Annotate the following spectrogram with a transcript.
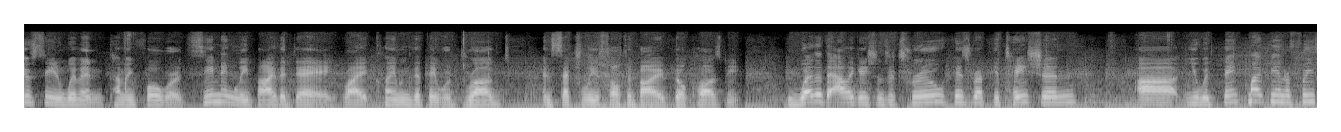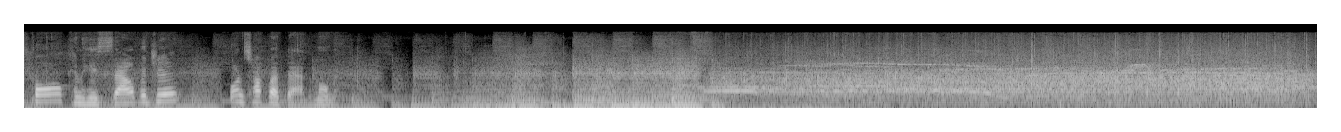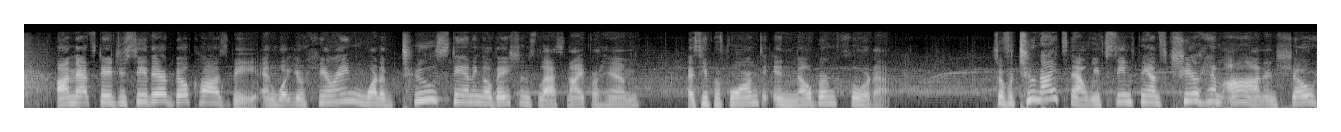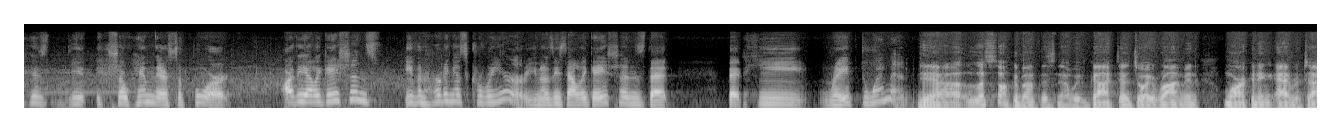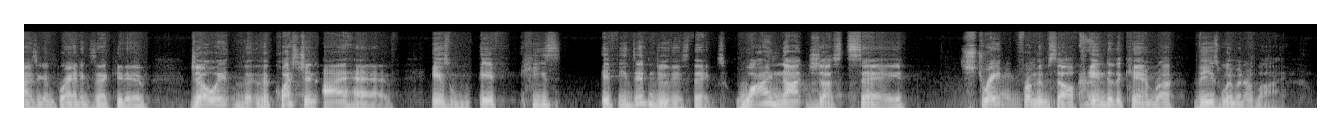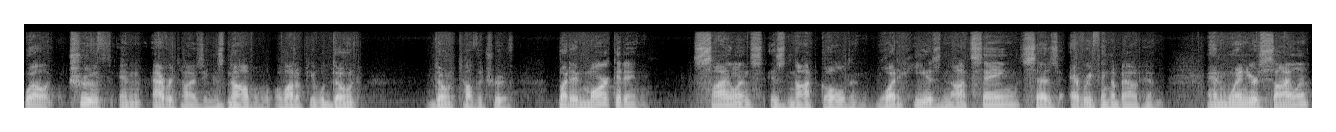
you've seen women coming forward seemingly by the day, right, claiming that they were drugged and sexually assaulted by Bill Cosby. Whether the allegations are true, his reputation, uh, you would think might be in a free fall. Can he salvage it? I want to talk about that in a moment. On that stage you see there, Bill Cosby. And what you're hearing, one of two standing ovations last night for him as he performed in Melbourne, Florida. So for two nights now, we've seen fans cheer him on and show, his, show him their support. Are the allegations even hurting his career? You know, these allegations that that he raped women. Yeah, uh, let's talk about this now. We've got uh, Joey Reiman, marketing, advertising, and brand executive. Joey, the, the question I have is if he's if he didn't do these things, why not just say straight from himself into the camera, these women are lying? Well, truth in advertising is novel. A lot of people don't don't tell the truth. But in marketing, silence is not golden. What he is not saying says everything about him. And when you're silent,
